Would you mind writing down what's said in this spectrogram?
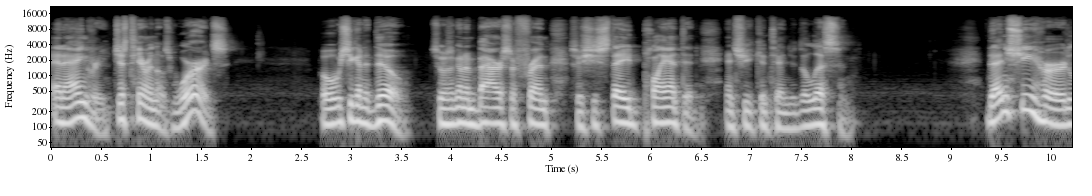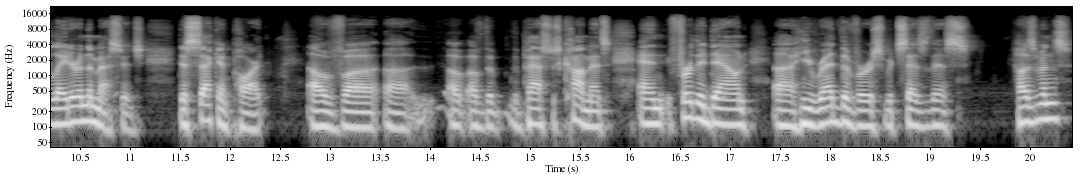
and angry just hearing those words. But what was she going to do? She wasn't going to embarrass her friend, so she stayed planted and she continued to listen. Then she heard later in the message, the second part, of, uh, uh, of, of, the, the pastor's comments. And further down, uh, he read the verse which says this Husbands,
